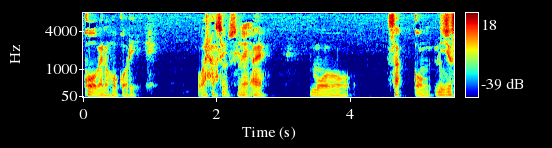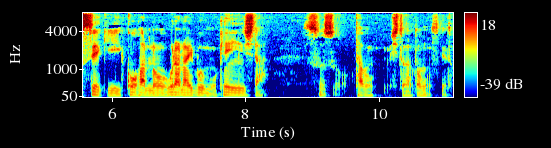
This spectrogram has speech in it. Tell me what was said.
神戸の誇り。我々。そうですねはい。もう、昨今、20世紀後半の占いブームを牽引した、そうそ多分、人だと思うんですけど。う。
